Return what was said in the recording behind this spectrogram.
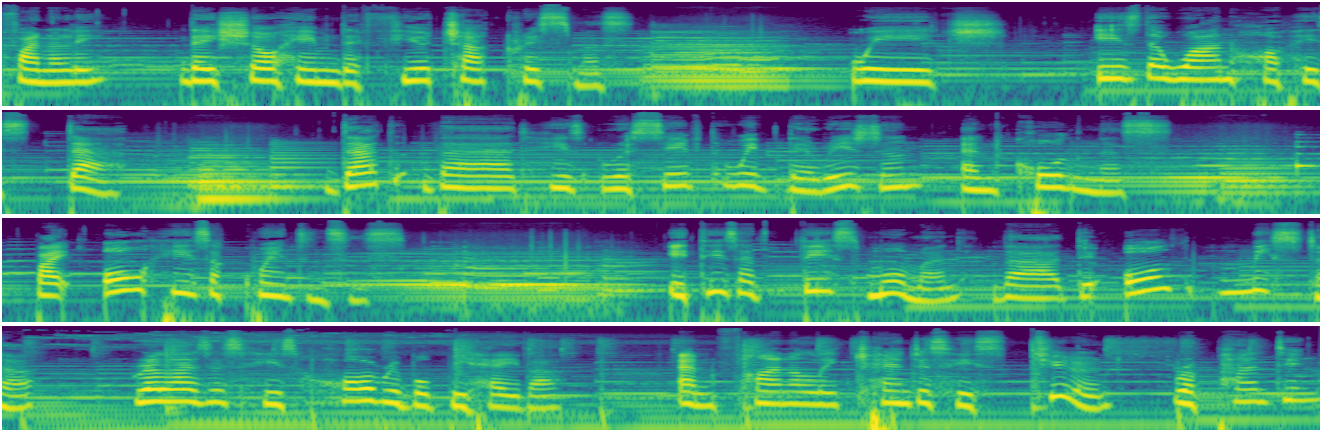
Finally, they show him the future Christmas, which is the one of his death. That is received with derision and coldness by all his acquaintances. It is at this moment that the old mister realizes his horrible behavior and finally changes his tune, repenting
